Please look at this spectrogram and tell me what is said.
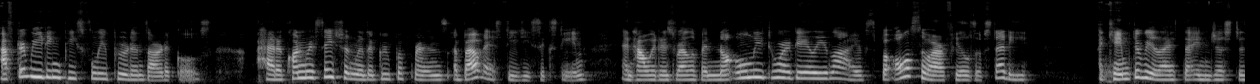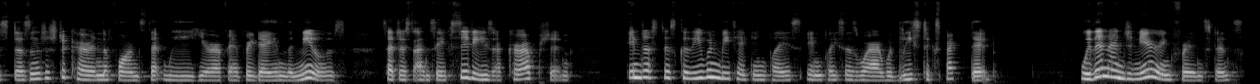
After reading Peacefully Prudent's articles, had a conversation with a group of friends about SDG 16 and how it is relevant not only to our daily lives but also our fields of study. I came to realize that injustice doesn't just occur in the forms that we hear of every day in the news, such as unsafe cities or corruption. Injustice could even be taking place in places where I would least expect it. Within engineering, for instance,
